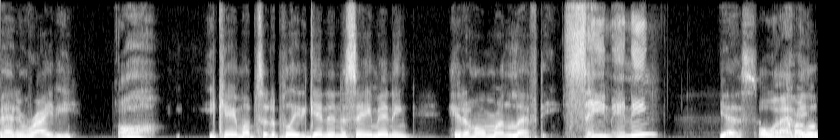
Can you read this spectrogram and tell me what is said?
batting righty. Oh, He came up to the plate again in the same inning, hit a home run lefty. same inning. Yes. Oh, that- Carlos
